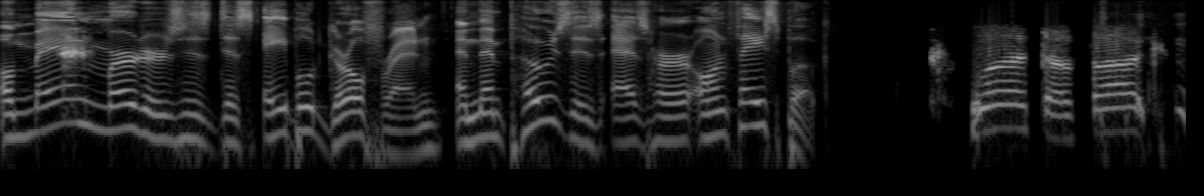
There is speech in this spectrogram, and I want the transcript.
A man murders his disabled girlfriend and then poses as her on Facebook. What the fuck?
